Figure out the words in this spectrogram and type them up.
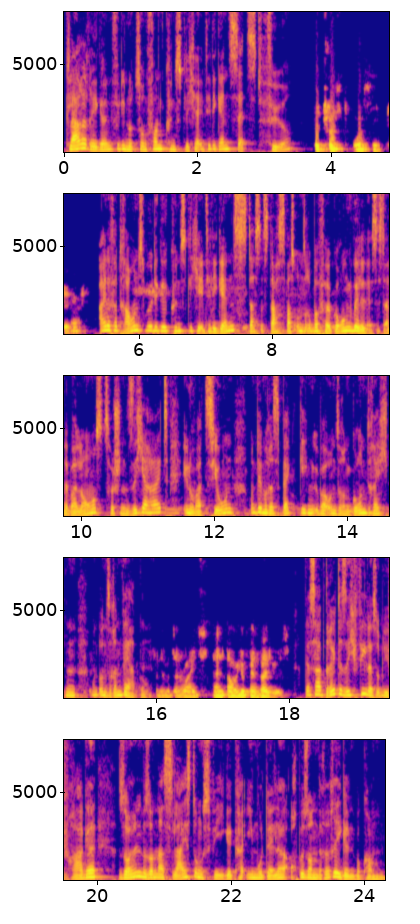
klare Regeln für die Nutzung von künstlicher Intelligenz setzt. Für. Eine vertrauenswürdige künstliche Intelligenz, das ist das, was unsere Bevölkerung will. Es ist eine Balance zwischen Sicherheit, Innovation und dem Respekt gegenüber unseren Grundrechten und unseren Werten. Deshalb drehte sich vieles um die Frage, sollen besonders leistungsfähige KI-Modelle auch besondere Regeln bekommen?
